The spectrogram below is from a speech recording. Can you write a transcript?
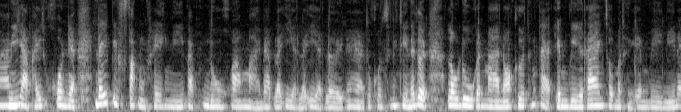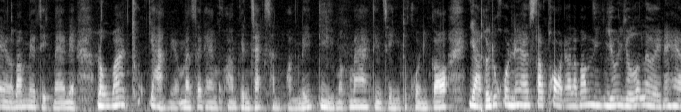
มากๆ นี้อยากให้ทุกคนเนี่ยได้ไปฟังเพลงนี้แบบดูความหมายแบบละเอียดละเอียดเลยนะฮะทุกคนซึ่งจริงๆถ้าเกิดเราดูกันมาเนาะคือตั้งแต่ MV แรกจนมาถึง MV นี้ในอัลบั้ม Magic Man เนี่ยเราว่าทุกอย่างเนี่ยมันแสดงความเป็นแจ็คสันหวังได้ดีมาก ๆ จริง ๆ ทุกคนก็อยากให้ทุกคนนะฮะซัพพอร์ตอัลบั้มนี้เยอะ ๆ เลยนะฮะ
